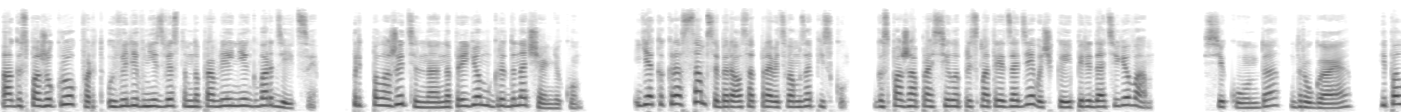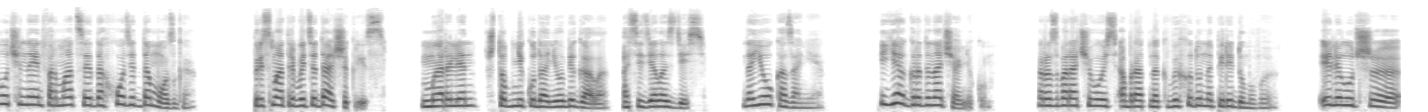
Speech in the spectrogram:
А госпожу Крокфорд увели в неизвестном направлении гвардейцы. Предположительно, на прием к градоначальнику. Я как раз сам собирался отправить вам записку. Госпожа просила присмотреть за девочкой и передать ее вам. Секунда, другая, и полученная информация доходит до мозга. Присматривайте дальше, Крис. Мэрилин, чтобы никуда не убегала, а сидела здесь. Даю указание. Я к градоначальнику. Разворачиваюсь обратно к выходу, но передумываю. Или лучше,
